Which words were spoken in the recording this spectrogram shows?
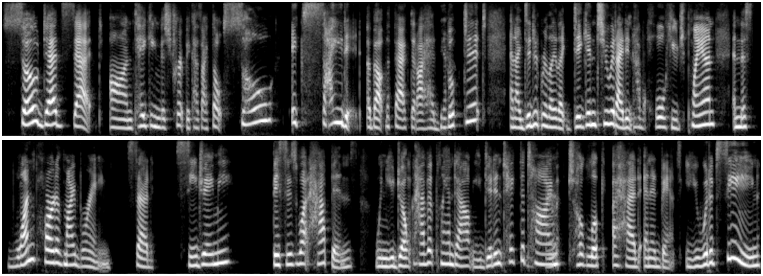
so dead set on taking this trip because i felt so excited about the fact that I had yeah. booked it and I didn't really like dig into it. I didn't have a whole huge plan. And this one part of my brain said, See, Jamie, this is what happens when you don't have it planned out. You didn't take the time mm-hmm. to look ahead and advance. You would have seen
